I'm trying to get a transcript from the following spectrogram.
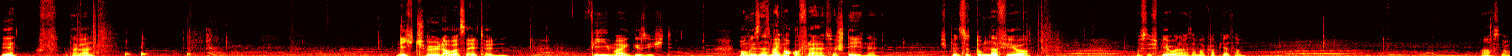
Hm. Na dann. Nicht schön, aber selten. Wie mein Gesicht. Warum ist denn das manchmal offline? Das verstehe ich nicht. Ich bin zu dumm dafür. Muss das Spiel auch langsam mal kapiert haben. Ach so.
